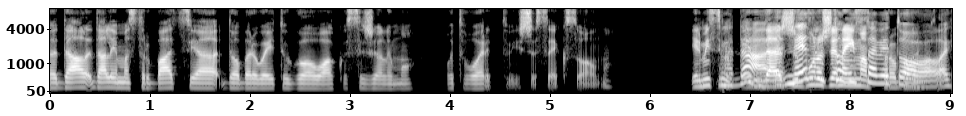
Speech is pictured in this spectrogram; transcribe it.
E, Da, da li je masturbacija dobar way to go ako se želimo otvoriti više seksualno? Jer mislim Pa da, da, ž- ne puno žena ima problem.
